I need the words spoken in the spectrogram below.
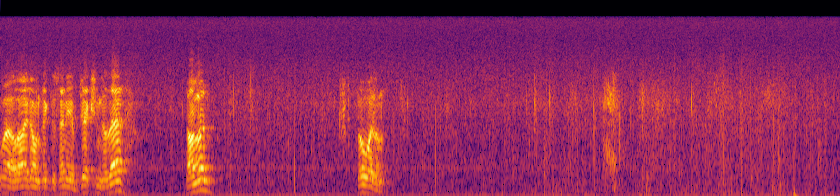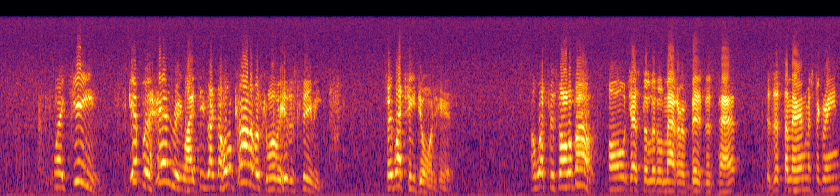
Well, I don't think there's any objection to that. Donlin? Go with him. Why, Jean, Skipper Henry, why, it seems like the whole carnival's come over here to see me. Say, what's he doing here? Now, what's this all about? Oh, just a little matter of business, Pat. Is this the man, Mr. Green?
